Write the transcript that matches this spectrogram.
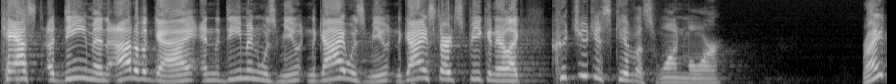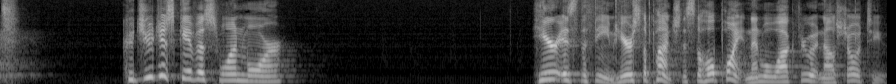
cast a demon out of a guy, and the demon was mute, and the guy was mute, and the guy starts speaking. They're like, Could you just give us one more? Right? Could you just give us one more? Here is the theme. Here's the punch. This is the whole point, and then we'll walk through it and I'll show it to you.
